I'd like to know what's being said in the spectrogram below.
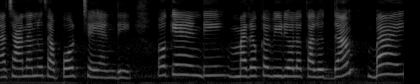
నా ఛానల్ను సపోర్ట్ చేయండి. ఓకే అండి. మరొక వీడియోలో కలుద్దాం. బాయ్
